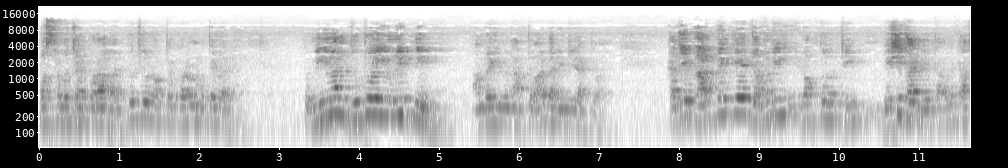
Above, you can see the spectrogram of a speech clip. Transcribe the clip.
অস্ত্রোপচার করা হয়। প্রচুর রক্তকরণ হতে পারে। তো মিনিমাম দুটো ইউনিট নিয়ে আমরা কিন্তু নামতে হয় বা রেডি রাখতে হয়। কাজে ব্লাড ব্যাংকে যখনই রক্ত ঠিক বেশি থাকবে, তাহলে কাজ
